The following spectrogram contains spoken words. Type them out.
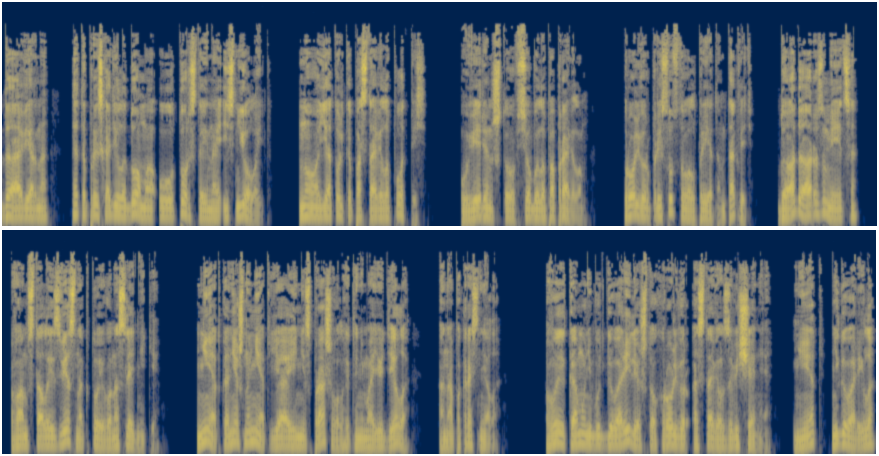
«Да, верно. Это происходило дома у Торстейна и Сньолойк. Но я только поставила подпись. Уверен, что все было по правилам. Хрольвер присутствовал при этом, так ведь? Да, да, разумеется. Вам стало известно, кто его наследники? Нет, конечно, нет. Я и не спрашивал, это не мое дело. Она покраснела. Вы кому-нибудь говорили, что Хрольвер оставил завещание? Нет, не говорила.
